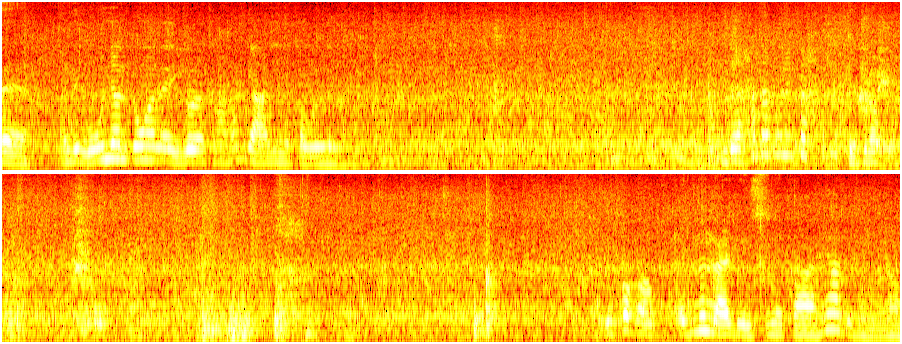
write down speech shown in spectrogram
네. 근데 5년 동안에 이걸 다 한 게 아니니까 원래는. 근데 하다 보니까 하게 되더라고요. 오빠가 없는 날도 있으니까 해야 되잖아요.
